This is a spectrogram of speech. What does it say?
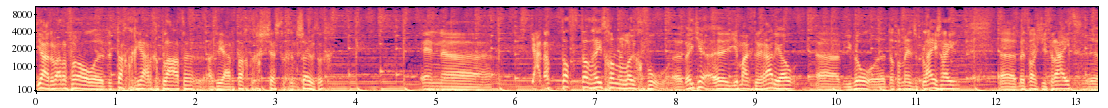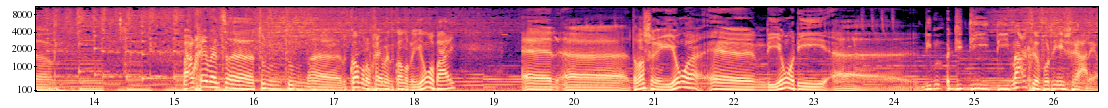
ja, er waren vooral de 80-jarige platen uit de jaren 80, 60 en 70... En ja, dat, dat, dat heeft gewoon een leuk gevoel. Weet je, je maakt de radio. je wil dat de mensen blij zijn met wat je draait. maar op een gegeven moment, toen, toen kwam er op een gegeven moment kwam er een jongen bij. En er was er een jongen. En die jongen die, die, die, die, die maakte voor het eerst radio.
